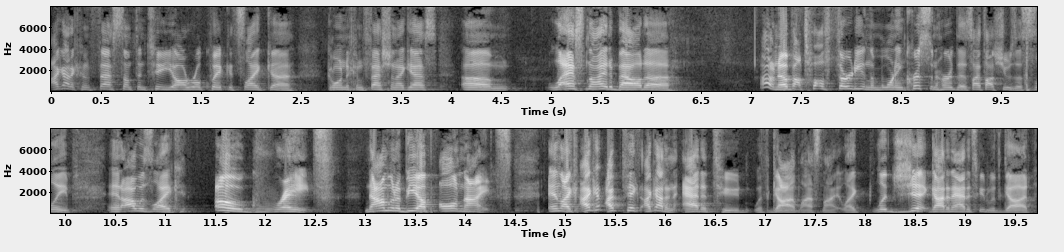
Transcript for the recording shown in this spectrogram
I got to confess something to y'all real quick. It's like uh, going to confession, I guess. Um, last night, about uh, I don't know, about twelve thirty in the morning, Kristen heard this. I thought she was asleep, and I was like, "Oh, great! Now I'm going to be up all night." And like I, I picked, I got an attitude with God last night. Like legit, got an attitude with God,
